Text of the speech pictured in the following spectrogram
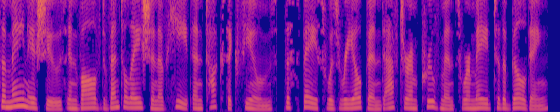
The main issues involved ventilation of heat and toxic fumes. The space was reopened after improvements were made to the building.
